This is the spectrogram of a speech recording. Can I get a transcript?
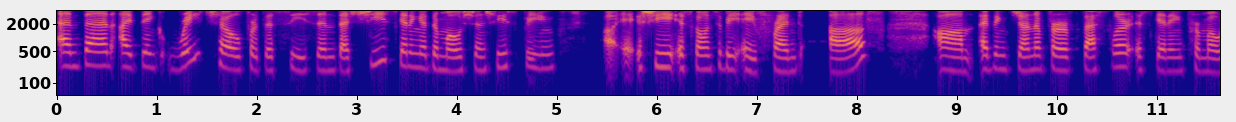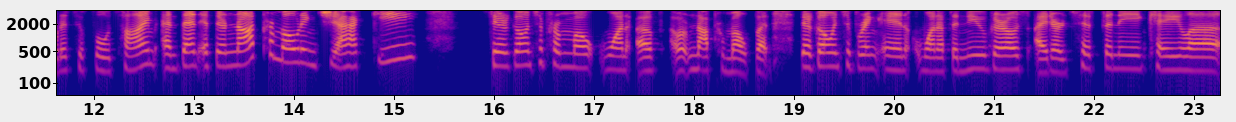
And then I think Rachel for this season that she's getting a demotion. She's being, uh, eh, she is going to be a friend of. Um, I think Jennifer Fessler is getting promoted to full time. And then if they're not promoting Jackie, they're going to promote one of, or not promote, but they're going to bring in one of the new girls, either Tiffany, Kayla.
